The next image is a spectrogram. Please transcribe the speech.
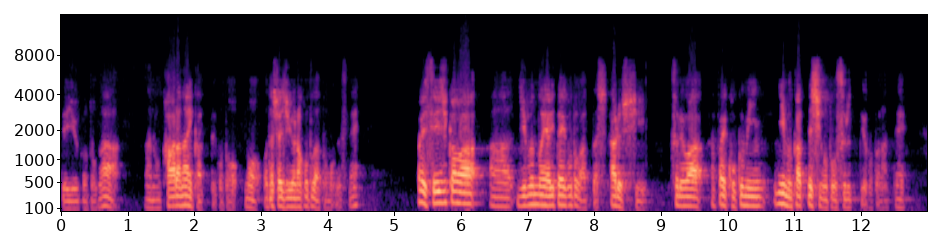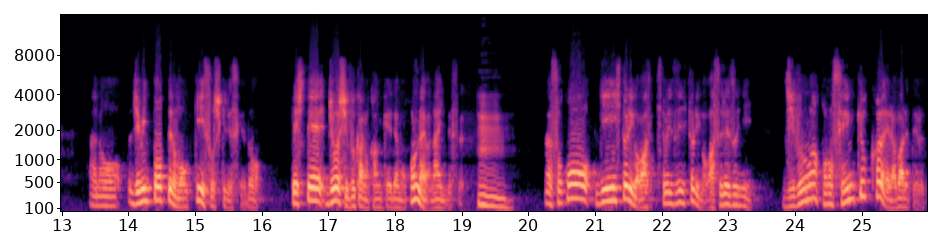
ていうことがあの変わらないかってことの私は重要なことだと思うんですね。やっぱり政治家はあ自分のやりたいことがあったしあるし、それはやっぱり国民に向かって仕事をするっていうことなんで、あの自民党っていうのも大きい組織ですけど、決して上司部下の関係でも本来はないんです。うん、だからそこを議員一人が一人一人が忘れずに、自分はこの選挙区から選ばれてる。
